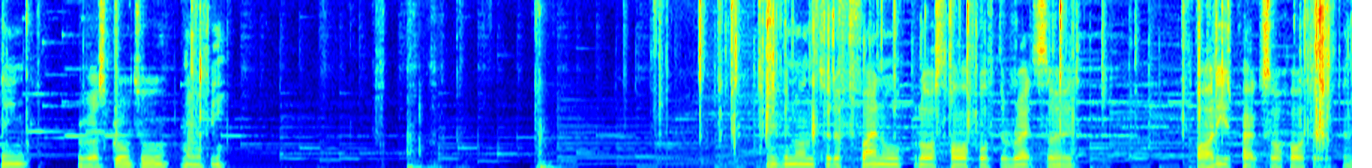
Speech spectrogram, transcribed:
Link, Reverse Growth, Manaphy. Moving on to the final last half of the right side. Oh, these packs are hard to open.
